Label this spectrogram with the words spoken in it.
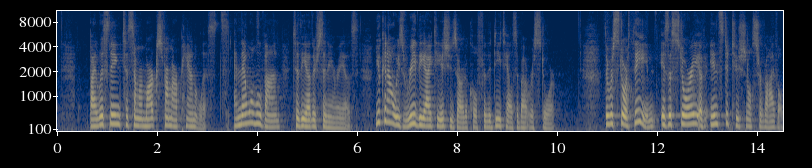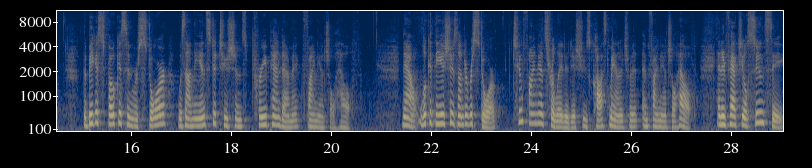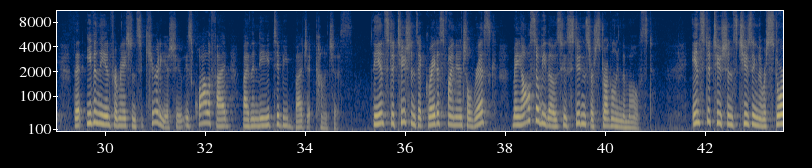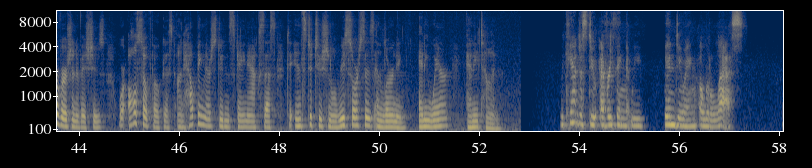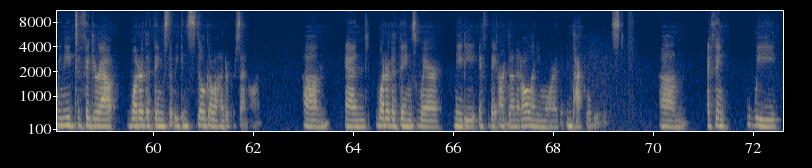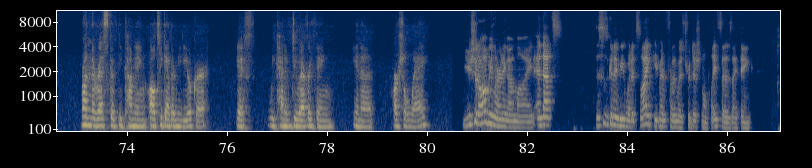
by listening to some remarks from our panelists, and then we'll move on to the other scenarios. You can always read the IT Issues article for the details about Restore. The Restore theme is a story of institutional survival. The biggest focus in Restore was on the institution's pre-pandemic financial health. Now, look at the issues under Restore, two finance-related issues, cost management and financial health. And in fact, you'll soon see that even the information security issue is qualified by the need to be budget conscious. The institutions at greatest financial risk may also be those whose students are struggling the most. Institutions choosing the Restore version of issues were also focused on helping their students gain access to institutional resources and learning anywhere, anytime. We can't just do everything that we've been doing a little less. We need to figure out what are the things that we can still go 100% on. Um, and what are the things where maybe if they aren't done at all anymore, the impact will be least. Um, I think we run the risk of becoming altogether mediocre if we kind of do everything in a partial way. You should all be learning online. And that's, this is going to be what it's like, even for the most traditional places, I think.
